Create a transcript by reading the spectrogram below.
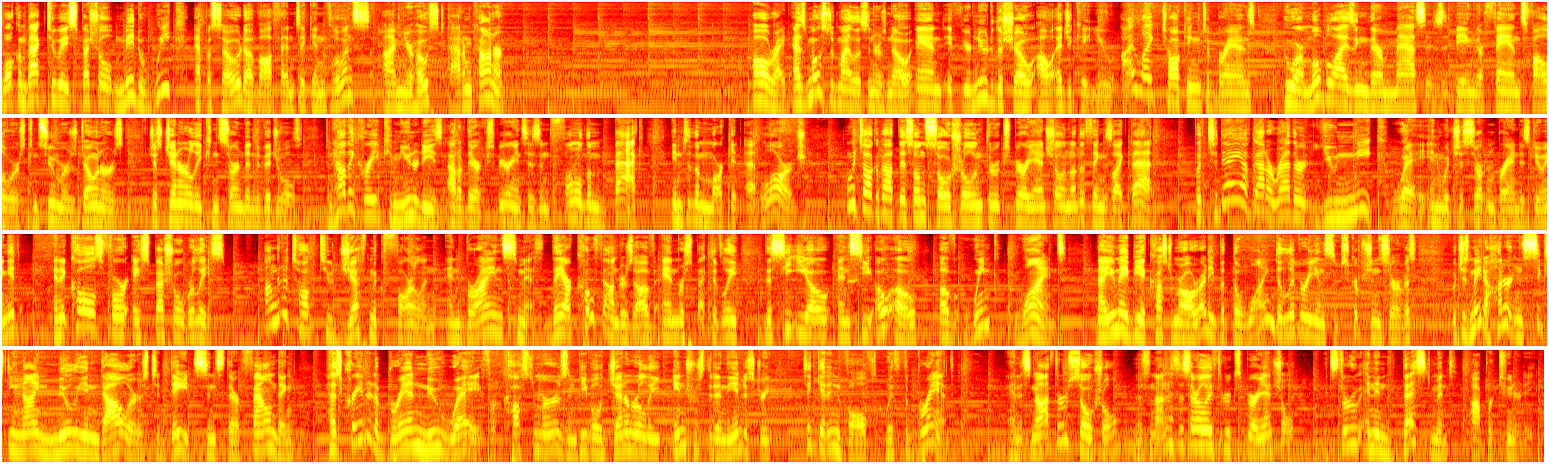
Welcome back to a special midweek episode of Authentic Influence. I'm your host, Adam Conner. All right, as most of my listeners know, and if you're new to the show, I'll educate you. I like talking to brands who are mobilizing their masses, being their fans, followers, consumers, donors, just generally concerned individuals, and how they create communities out of their experiences and funnel them back into the market at large. And we talk about this on social and through experiential and other things like that. But today I've got a rather unique way in which a certain brand is doing it, and it calls for a special release. I'm going to talk to Geoff McFarlane and Brian Smith. They are co founders of, and respectively, the CEO and COO of Winc Wines. Now, you may be a customer already, but the wine delivery and subscription service, which has made $169 million to date since their founding, has created a brand new way for customers and people generally interested in the industry to get involved with the brand. And it's not through social, it's not necessarily through experiential, it's through an investment opportunity.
